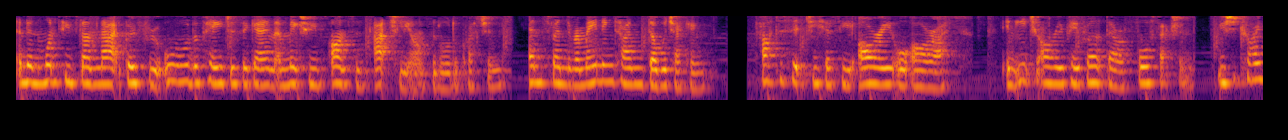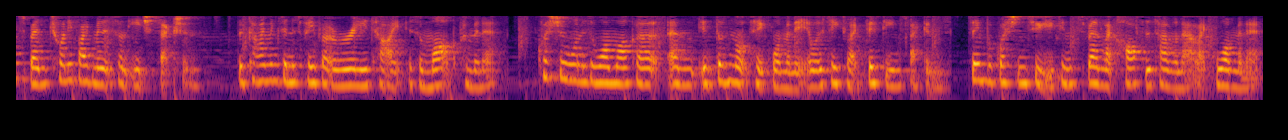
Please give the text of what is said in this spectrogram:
And then once you've done that, go through all the pages again and make sure you've answered, actually answered all the questions. And spend the remaining time double checking. How to sit GCSE RE or RS. In each RE paper, there are four sections. You should try and spend 25 minutes on each section. The timings in this paper are really tight, it's a mark per minute. Question 1 is a 1 marker and it does not take 1 minute, it will take like 15 seconds. Same for question 2, you can spend like half the time on that, like 1 minute.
